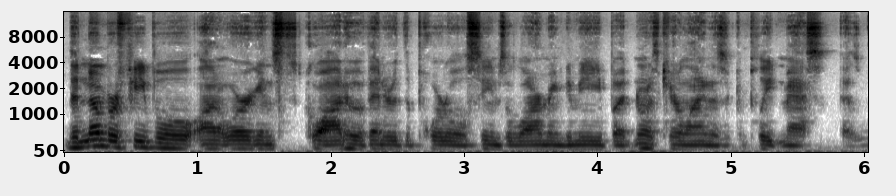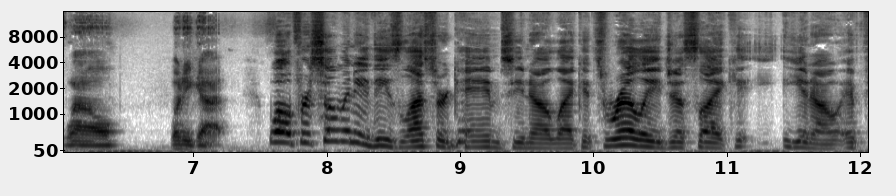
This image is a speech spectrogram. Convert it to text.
the number of people on Oregon's squad who have entered the portal seems alarming to me. But North Carolina is a complete mess as well. What do you got? Well, for so many of these lesser games, you know, like it's really just like, you know, if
